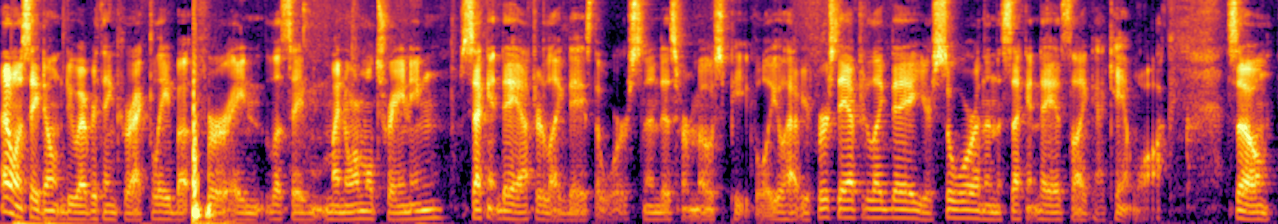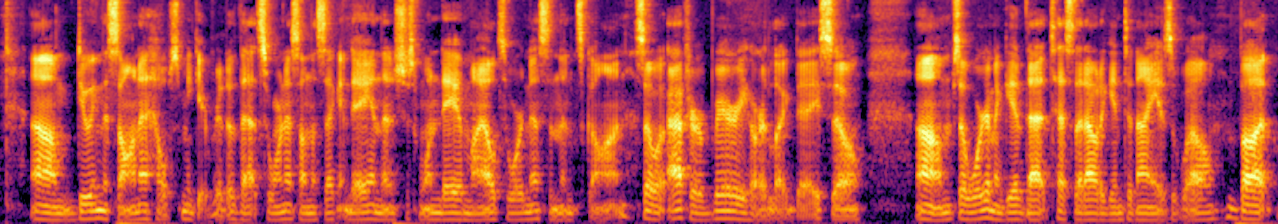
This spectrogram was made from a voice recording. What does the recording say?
I don't want to say don't do everything correctly, but for a let's say my normal training, second day after leg day is the worst, and it is for most people. You'll have your first day after leg day, you're sore, and then the second day it's like I can't walk. So, um, doing the sauna helps me get rid of that soreness on the second day, and then it's just one day of mild soreness, and then it's gone. So after a very hard leg day, so um, so we're gonna give that test that out again tonight as well. But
